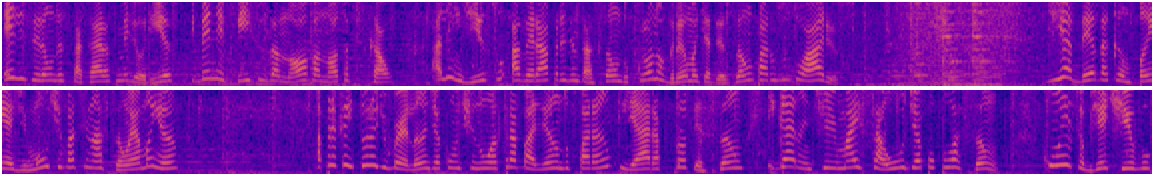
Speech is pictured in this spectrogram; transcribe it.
Eles irão destacar as melhorias e benefícios da nova nota fiscal. Além disso, haverá apresentação do cronograma de adesão para os usuários. Dia D da campanha de multivacinação é amanhã. A Prefeitura de Uberlândia continua trabalhando para ampliar a proteção e garantir mais saúde à população. Com esse objetivo,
